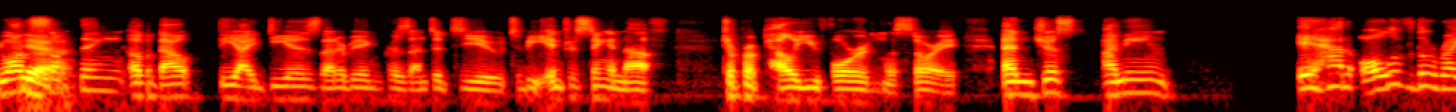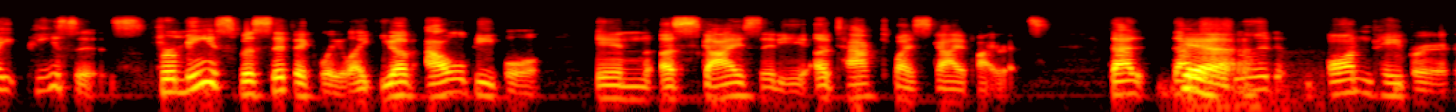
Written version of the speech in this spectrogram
You want Yeah. something about the ideas that are being presented to you to be interesting enough to propel you forward in the story. And just, I mean, it had all of the right pieces. For me specifically, like you have owl people in a sky city attacked by sky pirates. That that Yeah. should on paper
